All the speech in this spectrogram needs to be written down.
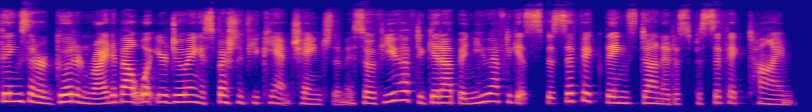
things that are good and right about what you're doing, especially if you can't change them. So if you have to get up and you have to get specific things done at a specific time,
